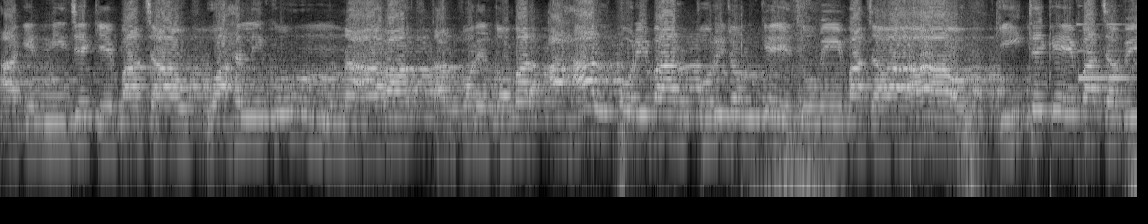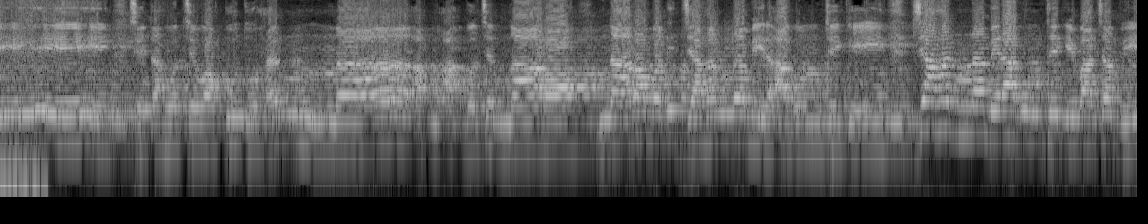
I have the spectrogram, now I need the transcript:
আগে নিজেকে বাঁচাও। তারপরে তোমার আহাল পরিবার পরিজনকে তুমি বাঁচাও। কি থেকে বাঁচাবে? সেটা হচ্ছে বলছেন নারা। নারা মানে জাহান্নামের আগুন থেকে। জাহান্নামের আগুন থেকে বাঁচাবে।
